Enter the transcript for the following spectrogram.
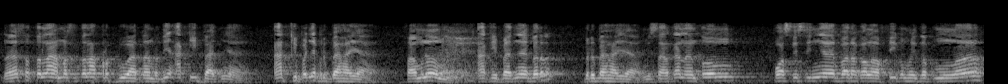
Nah, setelah setelah perbuatan berarti akibatnya. Akibatnya berbahaya. Belum? Akibatnya ber, berbahaya. Misalkan antum posisinya barakallahu fikum hidakumullah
